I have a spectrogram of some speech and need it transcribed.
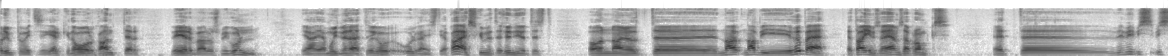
olümpiavõitjaid, Erki Nool, Kanter, Veerpalu, Šmigun ja, ja muid medaleid tuli ka hulganisti ja kaheksakümnendatel sündinutest on ainult äh, na-, nabi hõbe ja Taimsa Jämsa pronks. et äh, mi- mis, mis,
